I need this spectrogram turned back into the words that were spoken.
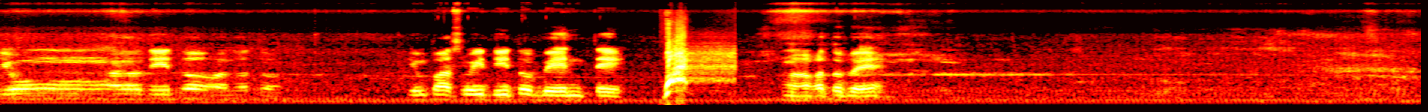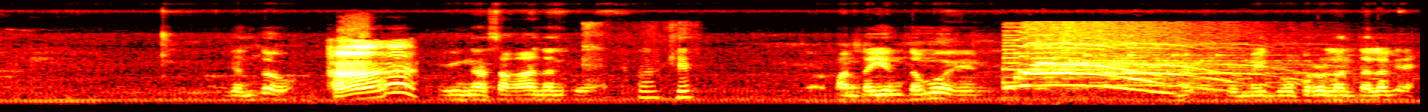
Yung ano dito, ano to? Yung password dito 20. What? Mga katabi. Ganto. Ha? Yung nasa kanan ko. Okay. Pantay yung damo eh. Kung may GoPro lang talaga eh.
